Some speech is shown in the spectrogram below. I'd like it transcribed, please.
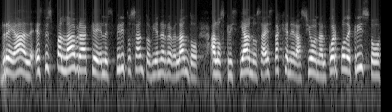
real. Esta es palabra que el Espíritu Santo viene revelando a los cristianos, a esta generación, al cuerpo de Cristo.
